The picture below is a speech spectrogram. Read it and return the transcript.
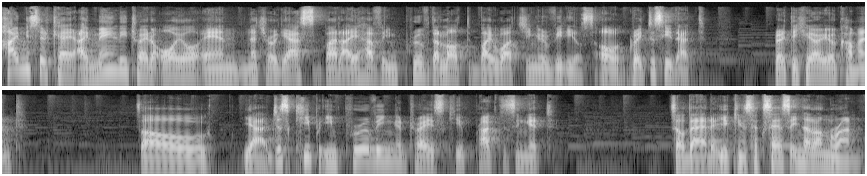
Hi, Mr. K. I mainly trade oil and natural gas, but I have improved a lot by watching your videos. Oh, great to see that. Great to hear your comment. So yeah, just keep improving your trades, keep practicing it so that you can success in the long run.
